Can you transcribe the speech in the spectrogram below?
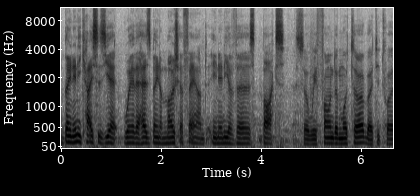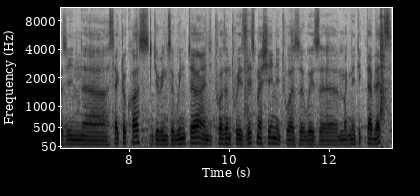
been any cases yet where there has been a motor found in any of the bikes? So we found a motor, but it was in uh, cyclocross during the winter, and it wasn't with this machine. It was uh, with uh, magnetic tablets.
